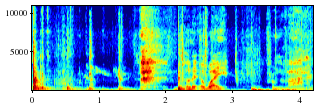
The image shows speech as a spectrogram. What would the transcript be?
and pull it away from the van.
